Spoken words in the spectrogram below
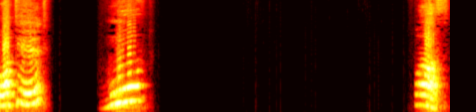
Trotted, moved fast.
